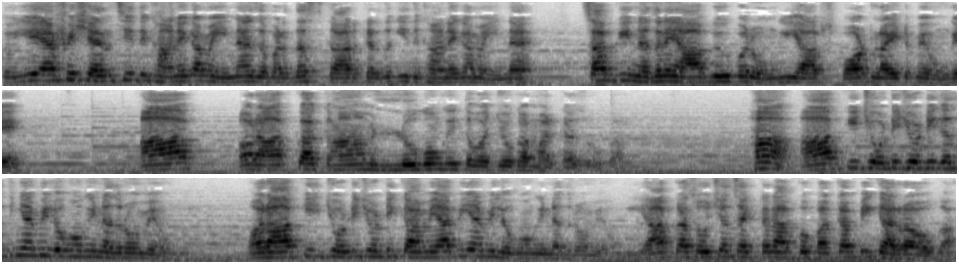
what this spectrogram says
तो ये एफिशिएंसी दिखाने का महीना है, ज़बरदस्त कारकर्दगी दिखाने का महीना है। सबकी नज़रें आपके ऊपर होंगी, आप स्पॉटलाइट में होंगे। आप और आपका काम लोगों की तवज्जो का मरकज होगा। हाँ आपकी छोटी छोटी गलतियाँ भी लोगों की नज़रों में होंगी और आपकी छोटी छोटी कामयाबियाँ भी लोगों की नज़रों में होंगी। आपका सोशल सेक्टर आपको बकअप भी कर रहा होगा।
